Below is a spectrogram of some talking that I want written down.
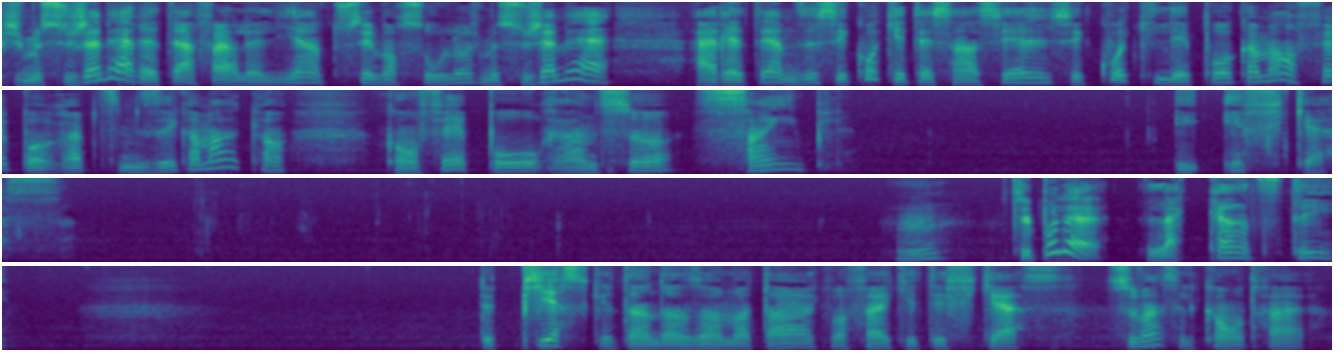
Puis je me suis jamais arrêté à faire le lien entre tous ces morceaux-là. Je me suis jamais arrêté à me dire c'est quoi qui est essentiel, c'est quoi qui l'est pas, comment on fait pour optimiser, comment qu'on fait pour rendre ça simple et efficace. Hmm? C'est pas la, quantité de pièces que tu as dans un moteur qui va faire qu'il est efficace. Souvent, c'est le contraire.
